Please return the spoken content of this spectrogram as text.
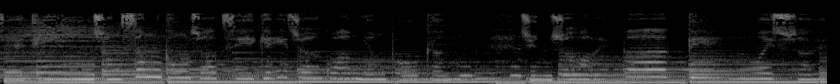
这天重新工作自己将光阴抱紧存在不必为谁。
